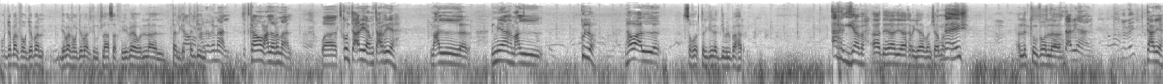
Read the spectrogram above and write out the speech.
فوق جبل فوق جبل جبل فوق جبل كم تلاصق فيه به ولا التلج تتقاوم على التلقين الرمال تتكاوم على الرمال وتكون تعرية متعرية مع ال- المياه مع ال... كله. الهواء ال- صخور تلقيله تجيب البحر. آخر إجابة. هذه هذه آخر إجابة إن شاء الله. إيش؟ اللي تكون فوق ال- التعرية يعني. تعرية.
